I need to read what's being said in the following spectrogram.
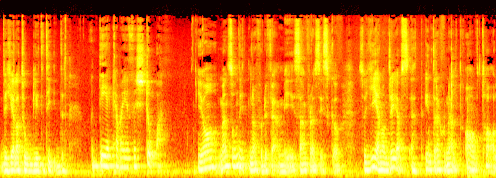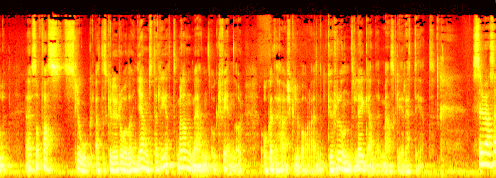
det hela tog lite tid. Och det kan man ju förstå. Ja, men så 1945 i San Francisco så genomdrevs ett internationellt avtal eh, som fastslog att det skulle råda jämställdhet mellan män och kvinnor och att det här skulle vara en grundläggande mänsklig rättighet. Så det var alltså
